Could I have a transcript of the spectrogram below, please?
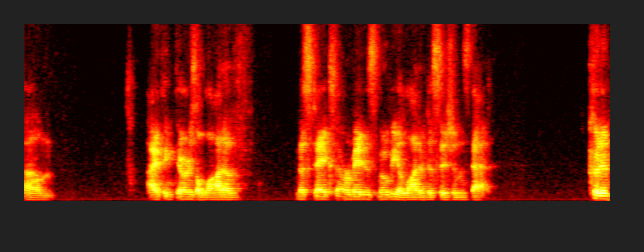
um, I think there was a lot of mistakes that were made in this movie, a lot of decisions that could have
